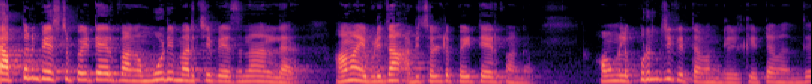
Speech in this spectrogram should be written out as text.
டப்புன்னு பேசிட்டு போயிட்டே இருப்பாங்க. மூடி மறைச்சி பேசலாம் இல்லை. ஆமாம் இப்படி தான் அப்படி சொல்லிட்டு போயிட்டே இருப்பாங்க. அவங்கள புரிஞ்சுக்கிட்டவங்கக்கிட்ட வந்து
